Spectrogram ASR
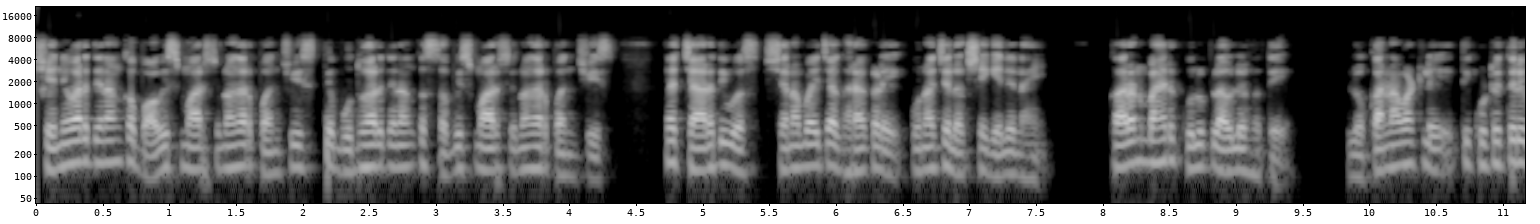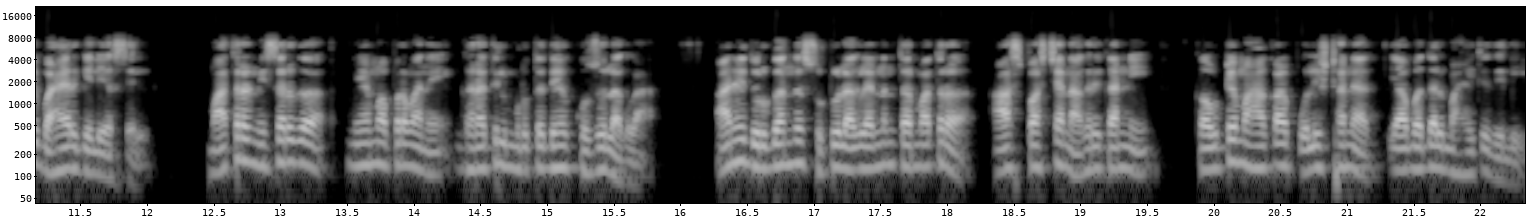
शनिवार दिनांक बावीस मार्च दोन हजार पंचवीस ते बुधवार दिनांक सव्वीस मार्च दोन हजार पंचवीस या चार दिवस शनाबाईच्या घराकडे कुणाचे लक्ष गेले नाही. कारण बाहेर कुलूप लावले होते. लोकांना वाटले ती कुठेतरी बाहेर गेली असेल. मात्र निसर्ग नियमाप्रमाणे घरातील मृतदेह कुजू लागला आणि दुर्गंध सुटू लागल्यानंतर मात्र आसपासच्या नागरिकांनी कवटे महाकाळ पोलीस ठाण्यात याबद्दल माहिती दिली.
